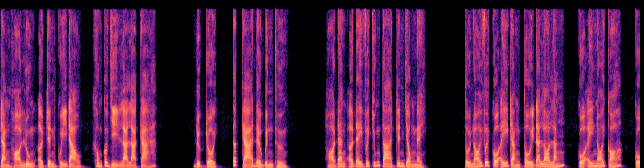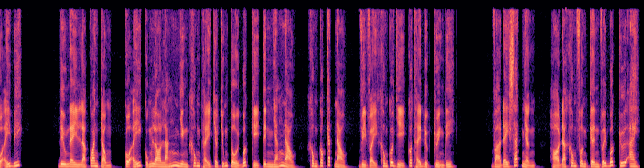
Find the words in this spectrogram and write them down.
rằng họ luôn ở trên quỹ đạo, không có gì lạ lạ cả. Được rồi, tất cả đều bình thường. Họ đang ở đây với chúng ta trên dòng này. Tôi nói với cô ấy rằng tôi đã lo lắng, cô ấy nói có, cô ấy biết. Điều này là quan trọng, cô ấy cũng lo lắng nhưng không thể cho chúng tôi bất kỳ tin nhắn nào, không có cách nào, vì vậy không có gì có thể được truyền đi. Và đây xác nhận, họ đã không phân kênh với bất cứ ai.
